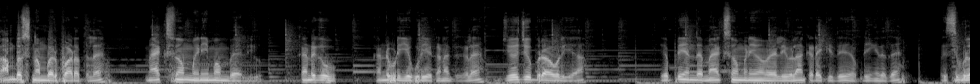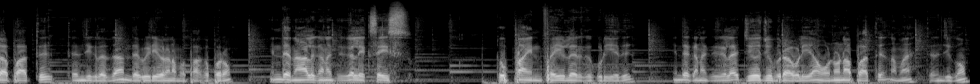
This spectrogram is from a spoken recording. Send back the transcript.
காம்பஸ் நம்பர் பாடத்தில் மேக்ஸிமம் மினிமம் வேல்யூ கண்டுக்கு கண்டுபிடிக்கக்கூடிய கணக்குகளை ஜியோஜிப்ரா வழியா எப்படி அந்த மேக்ஸிமம் மினிமம் வேல்யூலாம் கிடைக்குது அப்படிங்கிறத விசிபிளாக பார்த்து தெரிஞ்சுக்கிறது தான் இந்த வீடியோவில் நம்ம பார்க்க போகிறோம் இந்த நாலு கணக்குகள் எக்ஸைஸ் டூ பாயிண்ட் ஃபைவ்ல இருக்கக்கூடியது. இந்த கணக்குகளை ஜியோஜிப்ரா ஒன்று ஒன்றா பார்த்து நம்ம தெரிஞ்சுக்கோம்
